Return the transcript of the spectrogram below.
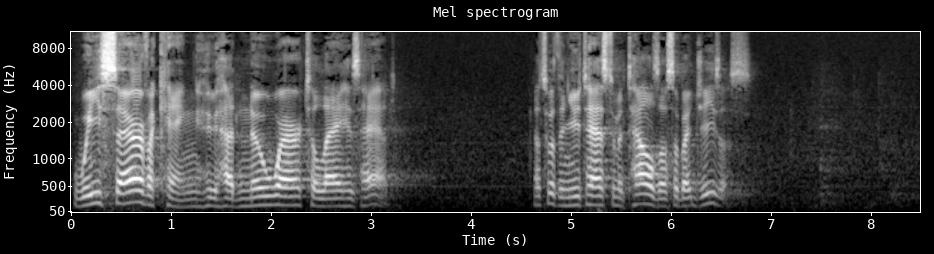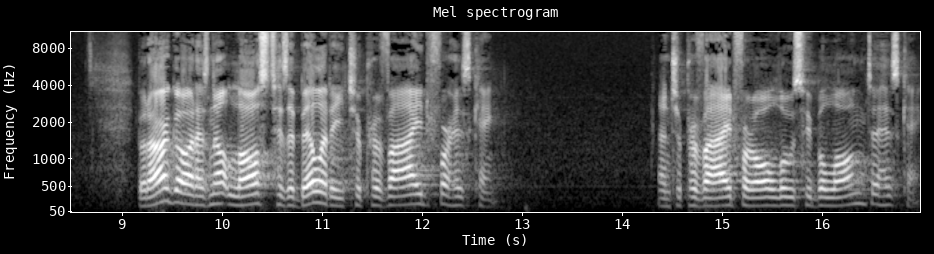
we serve a king who had nowhere to lay his head. That's what the New Testament tells us about Jesus. But our God has not lost his ability to provide for his king and to provide for all those who belong to his king.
